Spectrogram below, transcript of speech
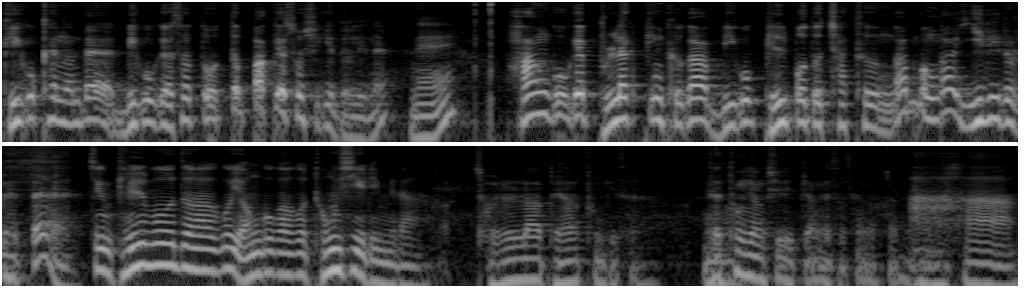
귀국했는데 미국에서 또 뜻밖의 소식이 들리네. 네. 한국의 블랙핑크가 미국 빌보드 차트인가 뭔가 1위를 했대. 지금 빌보드하고 영국하고 동시 1위입니다. 전라 배 아픈 기사야. 대통령실 입장에서 생각하면 아하.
